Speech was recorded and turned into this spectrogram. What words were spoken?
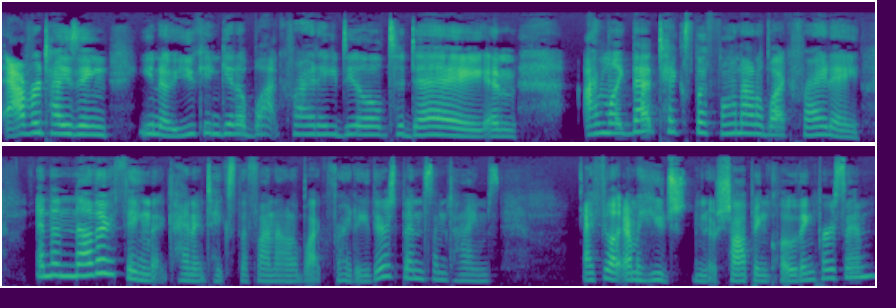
advertising, you know, you can get a Black Friday deal today. And I'm like, that takes the fun out of Black Friday. And another thing that kind of takes the fun out of Black Friday, there's been sometimes I feel like I'm a huge, you know, shopping clothing person.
